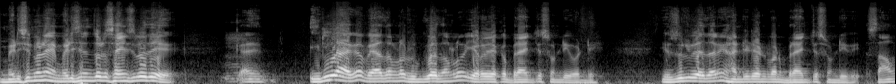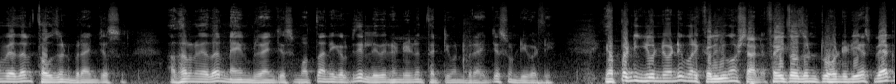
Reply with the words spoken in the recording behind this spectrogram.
మెడిసిన్లోనే మెడిసిన్ తోటి సైన్స్లోదే కానీ ఇలాగా వేదంలో ఋగ్వేదంలో ఇరవై ఒక్క బ్రాంచెస్ ఉండేవండి. యజుర్వేదానికి హండ్రెడ్ అండ్ వన్ బ్రాంచెస్ ఉండేవి. సామవేదానికి థౌజండ్ బ్రాంచెస్ అధర్వ వేదానికి నైన్ బ్రాంచెస్. మొత్తాన్ని కలిపితే eleven hundred and thirty one branches ఉండేవండి. ఎప్పటి నుంచి ఉండేవండి? మరి కలియుగం start five thousand two hundred years back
